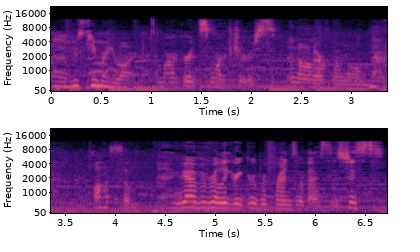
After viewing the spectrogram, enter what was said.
uh, whose team are you on? Margaret's Marchers, in honor of my mom. Awesome. We have a really great group of friends with us. It's just.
